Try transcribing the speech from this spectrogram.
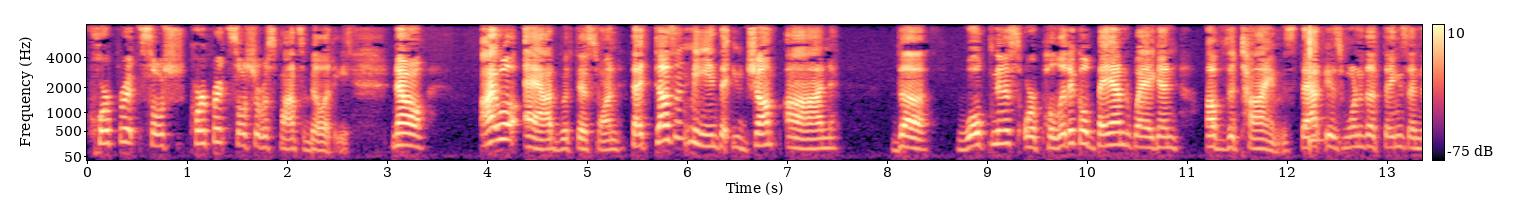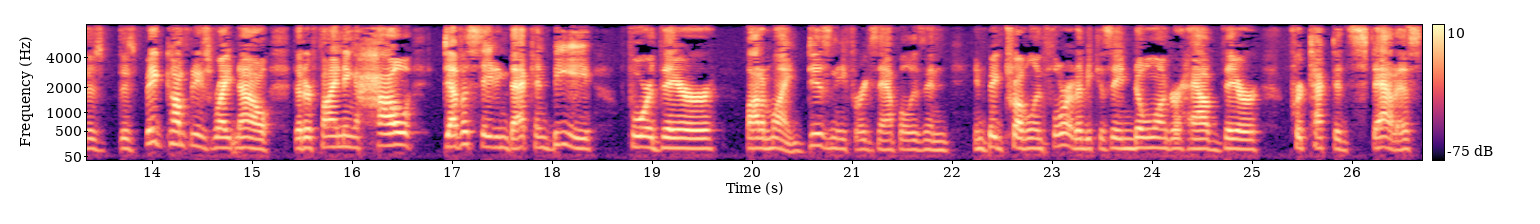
corporate social, corporate social responsibility. Now, I will add with this one, that doesn't mean that you jump on the wokeness or political bandwagon of the times. That is one of the things, and there's there's big companies right now that are finding how devastating that can be for their bottom line. Disney, for example, is in in big trouble in Florida because they no longer have their protected status,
